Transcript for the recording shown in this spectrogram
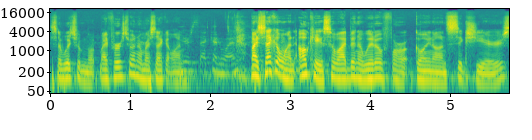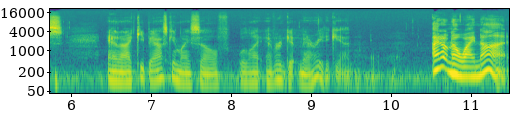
So, which one? My first one or my second one? Your second one. My second one. Okay, so I've been a widow for going on six years, and I keep asking myself, will I ever get married again? I don't know why not.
